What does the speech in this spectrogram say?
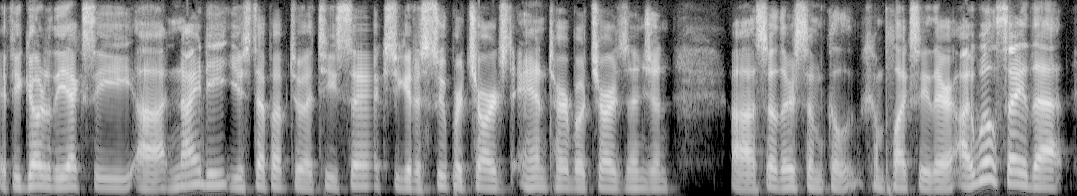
If you go to the XC90, you step up to a T6, you get a supercharged and turbocharged engine. Uh, so there's some complexity there. I will say that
